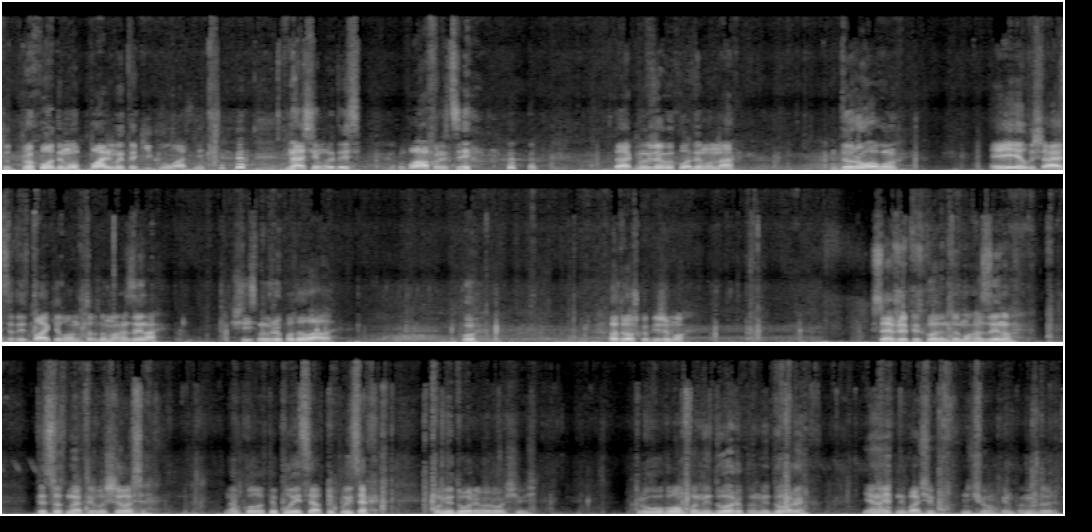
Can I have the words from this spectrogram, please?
Тут проходимо пальми такі класні. Наче ми десь в Африці. Так, ми вже виходимо на дорогу. І лишається десь 2 кілометри до магазина. 6 ми вже подолали. Фу. Потрошку біжимо. Все, вже підходимо до магазину. 500 метрів лишилося. Навколо теплиці, а в теплицях помідори вирощують. Кругом помідори, помідори. Я навіть не бачив нічого, крім помідорів.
